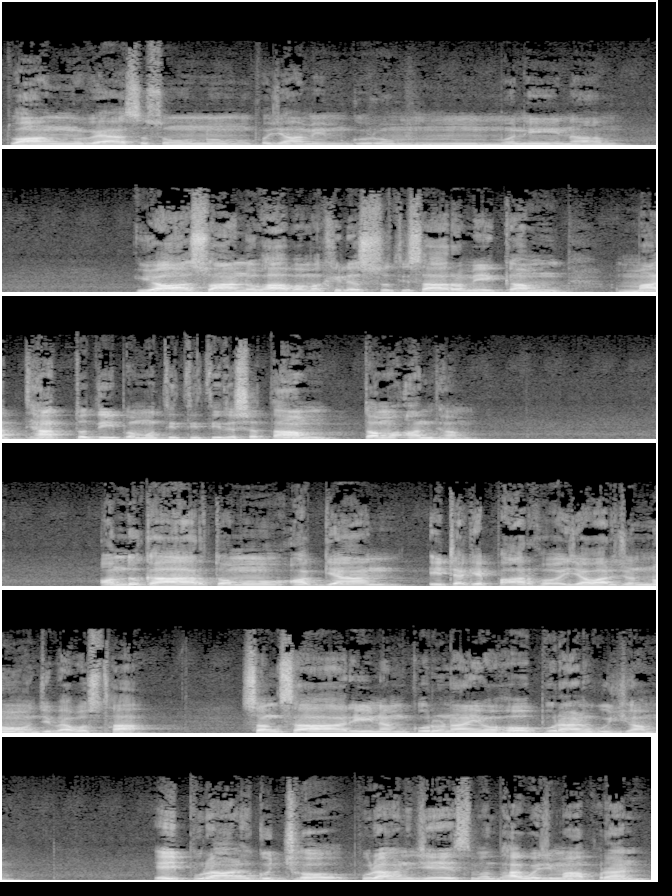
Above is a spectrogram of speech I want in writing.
त्वां व्याससूनुमुपजामिं गुरुं मुनीनां या स्वानुभावमखिलश्रुतिसारमेकं মাধ্যাত্মদীপমতিথিতিরশতাম তম অন্ধম অন্ধকার তম অজ্ঞান এটাকে পার হয়ে যাওয়ার জন্য যে ব্যবস্থা সংসারীণম করুণায় হ পুরাণ গুহ্যম এই পুরাণ গুহ্য পুরাণ যে শ্রীমৎ ভাগবতী মহাপুরাণ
